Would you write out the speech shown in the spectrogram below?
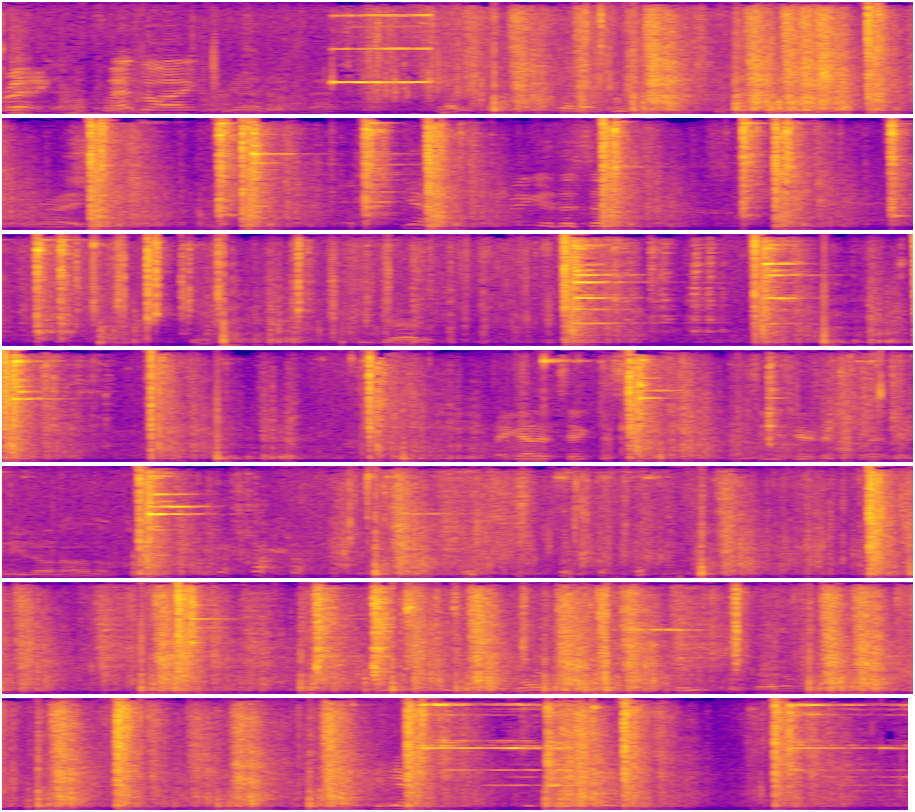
Ready. Stand by. Alright. Yeah, very good. That's it. You got it. I gotta take this. It's easier to quit when you don't own them.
